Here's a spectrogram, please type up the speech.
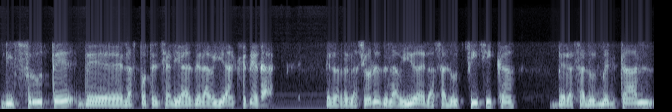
disfrute de las potencialidades de la vida en general de las relaciones, de la vida, de la salud física, de la salud mental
